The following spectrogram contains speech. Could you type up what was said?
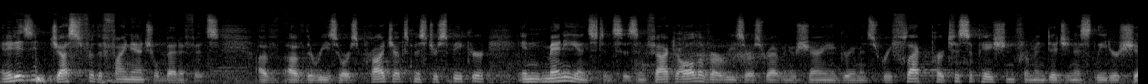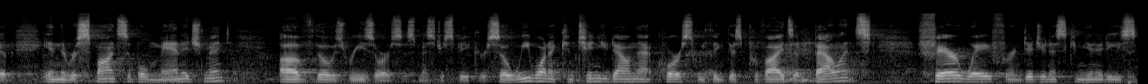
And it isn't just for the financial benefits of, of the resource projects, Mr. Speaker. In many instances, in fact, all of our resource revenue sharing agreements reflect participation from Indigenous leadership in the responsible management of those resources, Mr. Speaker. So we want to continue down that course. We think this provides a balanced fair way for Indigenous communities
